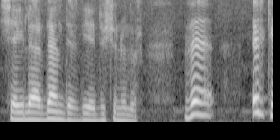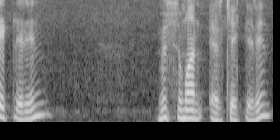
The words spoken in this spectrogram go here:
şeylerdendir diye düşünülür. Ve erkeklerin Müslüman erkeklerin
